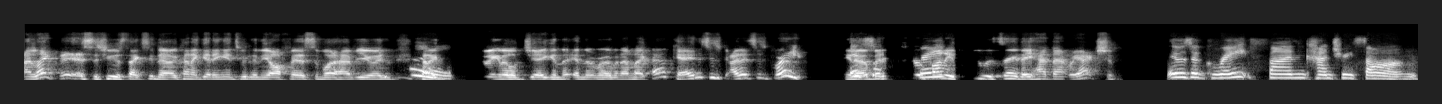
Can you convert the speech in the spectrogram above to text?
I like this. And she was like, you know, kind of getting into it in the office and what have you, and kind of doing a little jig in the in the room. And I'm like, okay, this is this is great, you know. It's but it's so great. funny that you would say they had that reaction. it was a great fun country song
